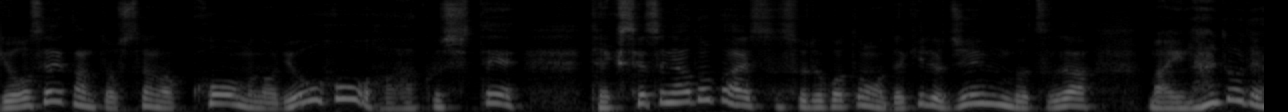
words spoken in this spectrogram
行政官としての公務の両方を把握して適切にアドバイスすることのできる人物が、まあ、いないので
